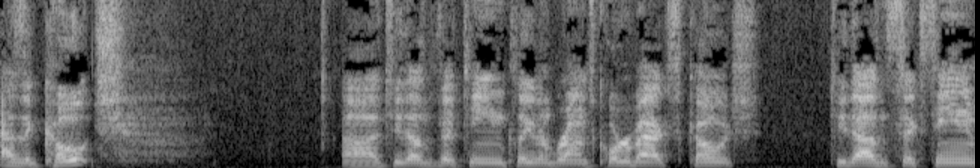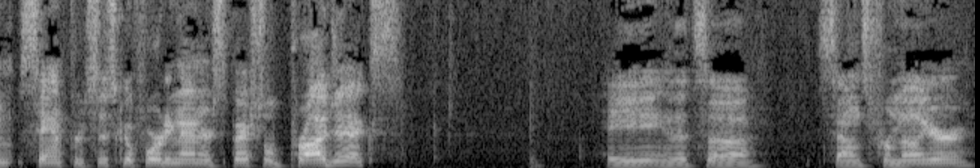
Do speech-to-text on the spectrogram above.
As a coach, uh, 2015 Cleveland Browns quarterbacks coach, 2016 San Francisco 49ers special projects. Hey, that's uh sounds familiar.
